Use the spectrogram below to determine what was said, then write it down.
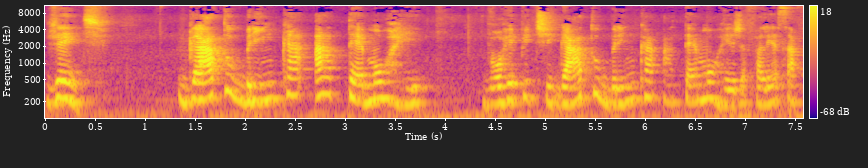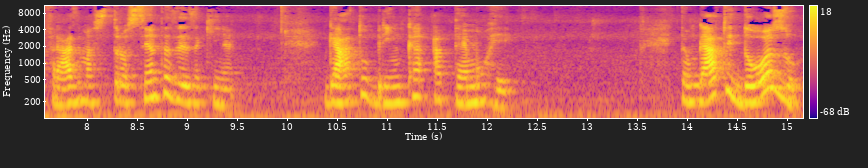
Gente, gato brinca até morrer. Vou repetir, gato brinca até morrer. Já falei essa frase umas trocentas vezes aqui, né? Gato brinca até morrer. Então, gato idoso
